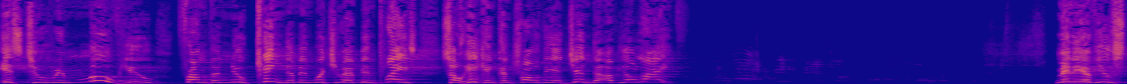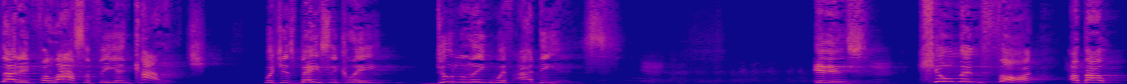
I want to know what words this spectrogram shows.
is to remove you from the new kingdom in which you have been placed so he can control the agenda of your life. Many of you studied philosophy in college, which is basically doodling with ideas. It is human thought about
